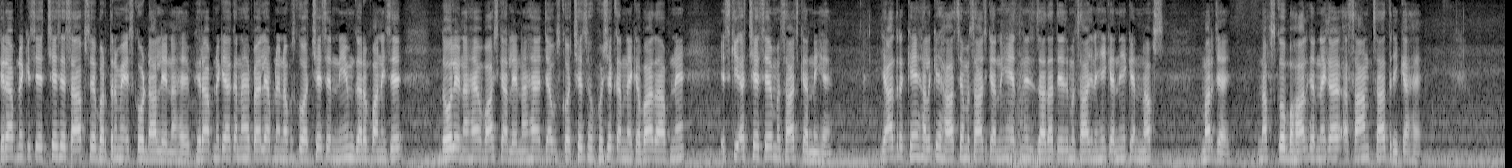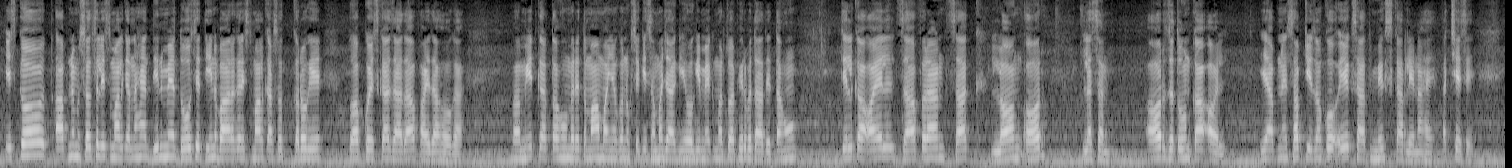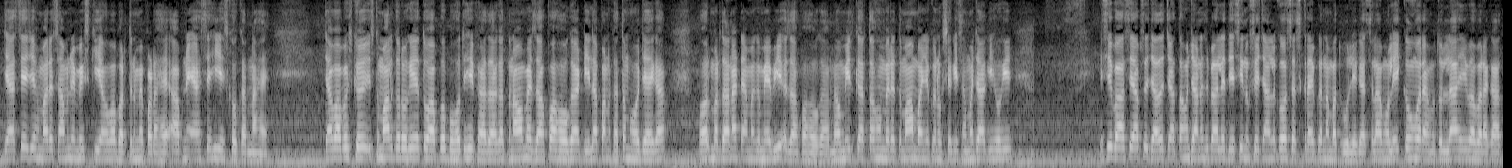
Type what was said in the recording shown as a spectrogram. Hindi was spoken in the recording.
फिर आपने किसी अच्छे से साफ़ से बर्तन में इसको डाल लेना है। फिर आपने क्या करना है, पहले अपने नफ्स को अच्छे से नीम गर्म पानी से धो लेना है वाश कर लेना है। जब उसको अच्छे से खुशक करने के बाद आपने इसकी अच्छे से मसाज करनी है। याद रखें, हल्के हाथ से मसाज करनी है, इतनी ज़्यादा तेज़ मसाज नहीं करनी है कि नफ्स मर जाए। नफ्स को बहाल करने का आसान सा तरीका है। इसको आपने मुसलसल इस्तेमाल करना है। दिन में दो से तीन बार अगर इस्तेमाल कर करोगे तो आपको इसका ज़्यादा फ़ायदा होगा। मैं उम्मीद करता हूँ मेरे तमाम भाइयों को नुस्खे की समझ आ गई होगी। मैं एक मरतबा फिर बता देता हूँ। तिल का ऑयल ज़ाफ़रान सक, लौंग और लहसुन और जैतून का ऑयल ये आपने सब चीज़ों को एक साथ मिक्स कर लेना है अच्छे से। जैसे जो हमारे सामने मिक्स किया हुआ बर्तन में पड़ा है, आपने ऐसे ही इसको करना है। जब आप इसको इस्तेमाल करोगे तो आपको बहुत ही फ़ायदा होगा। तनाव में इजाफा होगा डीलापन ख़त्म हो जाएगा और मर्दाना टैमक में भी इजाफा होगा। मैं उम्मीद करता हूँ मेरे तमाम भाइयों को नुस्खे की समझ आ गई होगी। इसी बात से आपसे ज़्यादा चाहता हूँ, जाने से पहले देसी नुस्खे चैनल को सब्सक्राइब करना मत भूलिएगा। असल वरहमल वर्का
